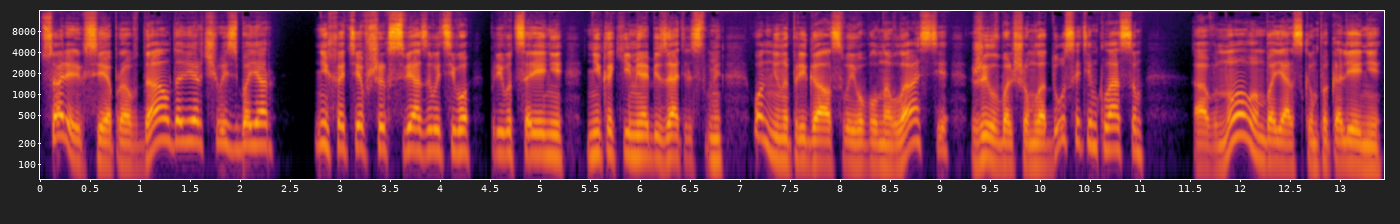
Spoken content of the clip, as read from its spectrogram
Царь Алексей оправдал доверчивость бояр, не хотевших связывать его при воцарении никакими обязательствами. Он не напрягал своего полновластия, жил в большом ладу с этим классом, а в новом боярском поколении,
